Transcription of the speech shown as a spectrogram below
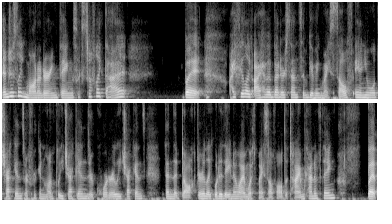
and just like monitoring things, like stuff like that But I feel like I have a better sense of giving mm-hmm. myself annual check-ins or freaking monthly check-ins or quarterly check-ins than the doctor. Like, what do they know? I'm with myself all the time kind of thing. But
